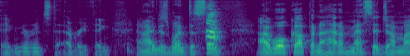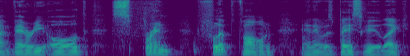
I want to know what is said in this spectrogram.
ignorance to everything. And I just went to sleep. I woke up and I had a message on my very old Sprint flip phone. And it was basically like,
